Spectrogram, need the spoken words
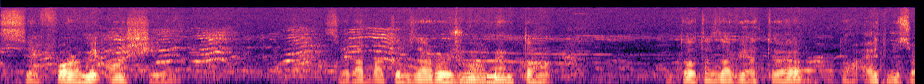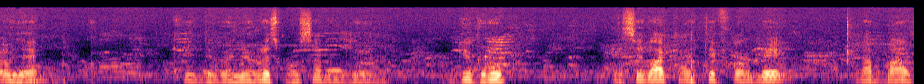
s'est formée en Chine. C'est là-bas que nous a rejoint en même temps d'autres aviateurs, dont Aït Saoudel, qui est devenu responsable du groupe. Et c'est là qu'a été formée la base,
